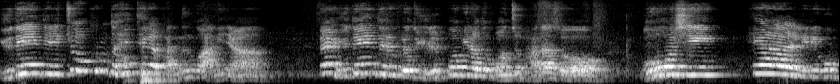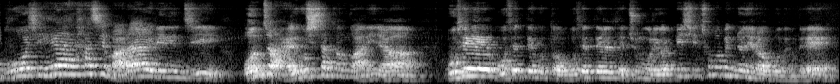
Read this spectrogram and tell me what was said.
유대인들이 조금 더 혜택을 받는 거 아니냐. 유대인들은 그래도 율법이라도 먼저 받아서 무엇이 해야 할 일이고 무엇이 해야 하지 말아야 할 일인지 먼저 알고 시작한 거 아니냐. 모세 모세 때부터 모세 때를 대충 우리가 BC 1500년이라고 보는데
